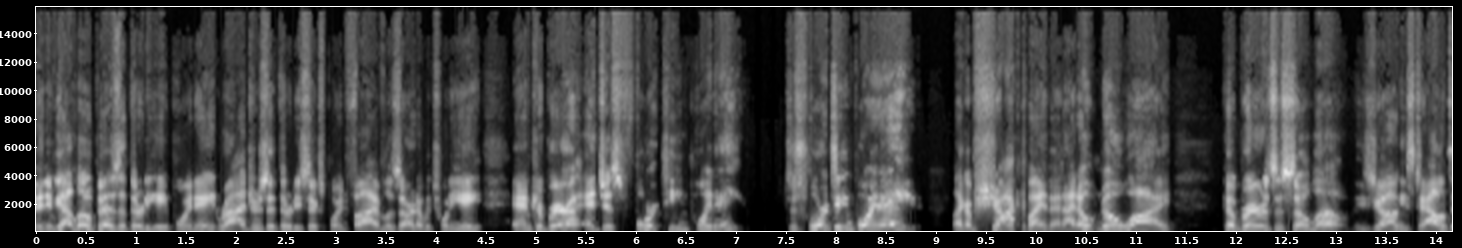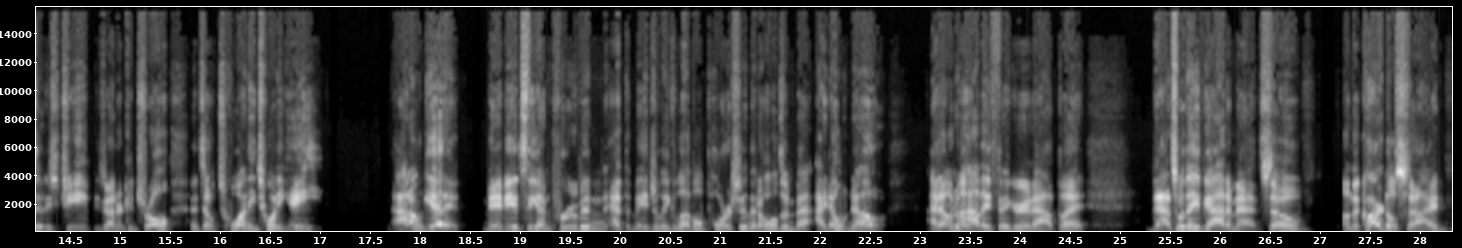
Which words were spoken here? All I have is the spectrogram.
Then you've got Lopez at 38.8, Rogers at 36.5, Luzardo at 28, and Cabrera at just 14.8. Just 14.8. Like I'm shocked by that. I don't know why Cabrera's is so low. He's young, he's talented, he's cheap, he's under control until 2028. I don't get it. Maybe it's the unproven at the major league level portion that holds him back. I don't know. I don't know how they figure it out, but that's what they've got him at. So on the Cardinals side,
